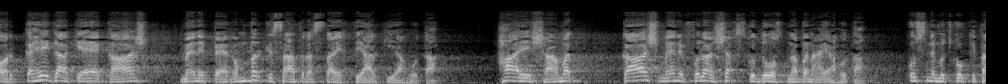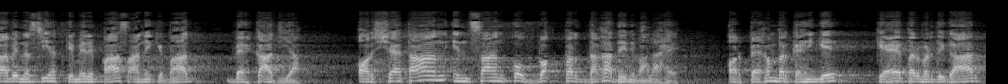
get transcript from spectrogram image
और कहेगा कि, ऐ काश, मैंने पैगंबर के साथ रास्ता इख्तियार किया होता। हाय शामत, काश मैंने फुला शख्स को दोस्त न बनाया होता। उसने मुझको किताब नसीहत के मेरे पास आने के बाद बहका दिया और शैतान इंसान को वक्त पर दगा देने वाला है और पैगंबर कहेंगे कि परवरदिगार,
